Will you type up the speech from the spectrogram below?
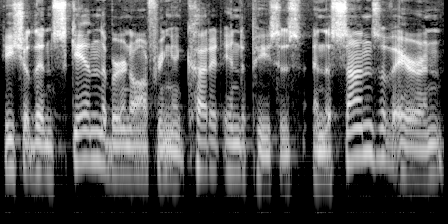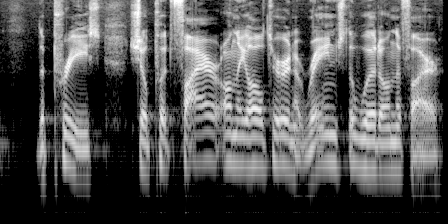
He shall then skin the burnt offering and cut it into pieces. And the sons of Aaron, the priest, shall put fire on the altar and arrange the wood on the fire.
